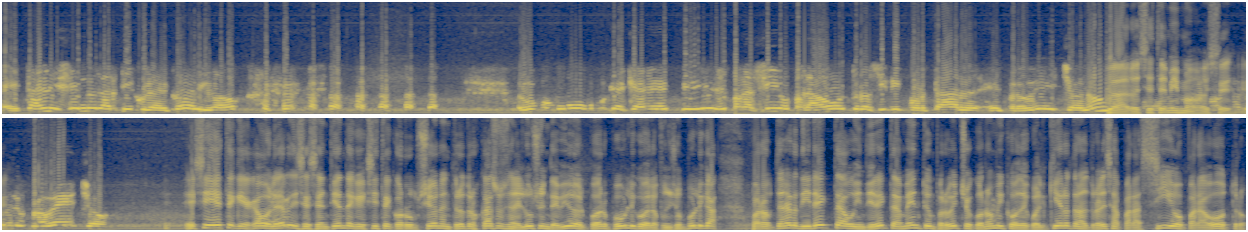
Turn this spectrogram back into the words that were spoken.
Estás leyendo el artículo del código. que, que para sí o para otro sin importar el provecho, ¿no? Claro, es este mismo. Ese, el provecho. Ese este que acabo de leer dice, se entiende que existe corrupción, entre otros casos, en el uso indebido del poder público de la función pública para obtener directa o indirectamente un provecho económico de cualquier otra naturaleza para sí o para otro,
